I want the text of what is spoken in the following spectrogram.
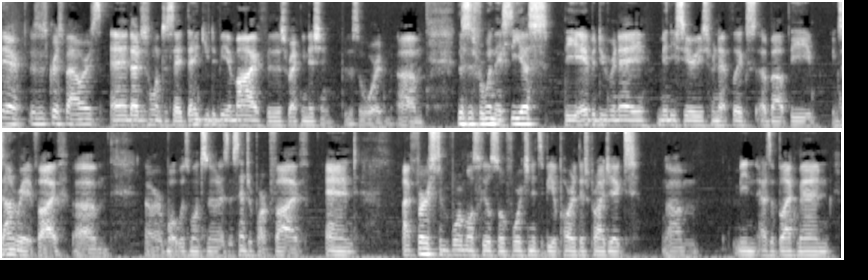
There, this is Kris Bowers, and I just wanted to say thank you to BMI for this recognition, for this award. Um, this is for When They See Us, the Ava DuVernay miniseries for Netflix about the Exonerated Five, um, or what was once known as the Central Park Five. And I first and foremost feel so fortunate to be a part of this project. Um, I mean, as a black man,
